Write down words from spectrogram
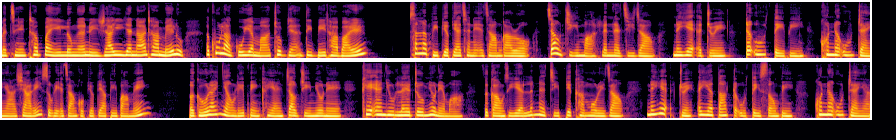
မချင်းထောက်ပံ့ရေးလုပ်ငန်းတွေယာယီရပ်နားထားမယ်လို့အခုလ9ရက်မှာထုတ်ပြန်အသိပေးထားပါတယ်။ဆက်လက်ပြီးပြောပြချင်တဲ့အကြောင်းကတော့ကြောက်ကြီးမှာလက်နက်ကြီးကြောင့်နှစ်ရက်အတွင်းတဦးသေးပြီးခုနှစ်ဦးတန်ရာရတယ်ဆိုတဲ့အကြောင်းကိုပြောပြပေးပါမယ်။ပဲခူးတိုင်းညောင်လေးပင်ခရိုင်ကြောက်ကြီးမြို့နယ် KNU လေတိုမြို့နယ်မှာစစ်ကောင်စီရဲ့လက်နက်ကြီးပစ်ခတ်မှုတွေကြောင့်နေ့ရက်အတွင်းအယက်သားတအူသေဆုံးပြီး ခုနှစ်ဦးတန်ရာ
